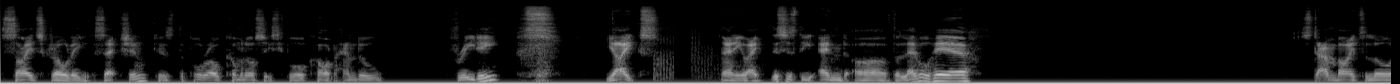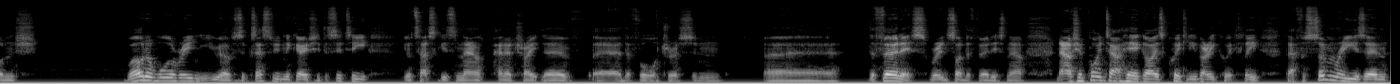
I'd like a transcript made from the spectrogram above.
side-scrolling section because the poor old Commodore 64 can't handle 3D. Yikes. Anyway, this is the end of the level here. Standby to launch. Well done, Wolverine. You have successfully negotiated the city. Your task is now penetrate the uh, the fortress and uh, the furnace. We're inside the furnace now. Now, I should point out here, guys, quickly, very quickly, that for some reason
